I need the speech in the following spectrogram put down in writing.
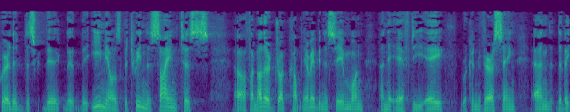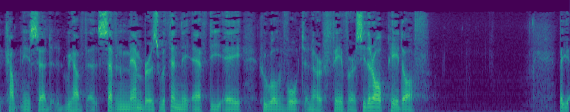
where the, the, the, the emails between the scientists uh, of another drug company, or maybe the same one, and the FDA were conversing, and the big company said, we have uh, seven members within the FDA who will vote in our favor. See, they're all paid off. But you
